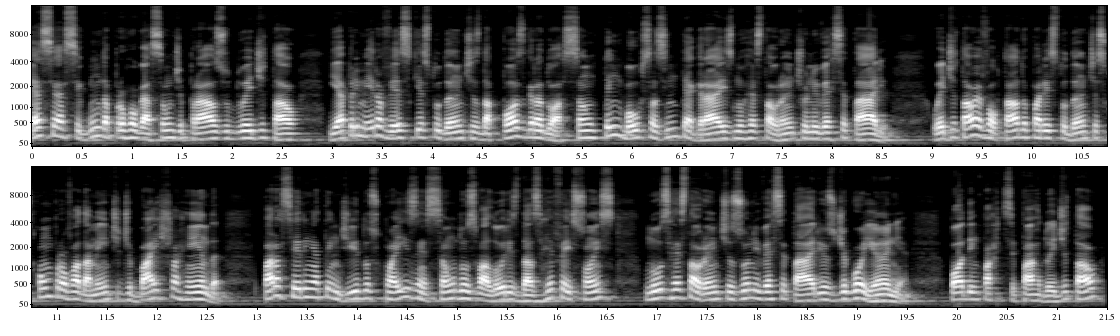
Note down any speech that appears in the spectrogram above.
Essa é a segunda prorrogação de prazo do edital e é a primeira vez que estudantes da pós-graduação têm bolsas integrais no restaurante universitário. O edital é voltado para estudantes comprovadamente de baixa renda, para serem atendidos com a isenção dos valores das refeições nos restaurantes universitários de Goiânia. Podem participar do edital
